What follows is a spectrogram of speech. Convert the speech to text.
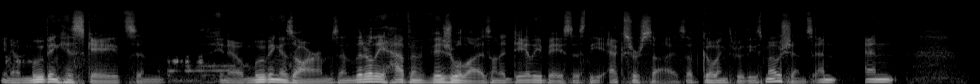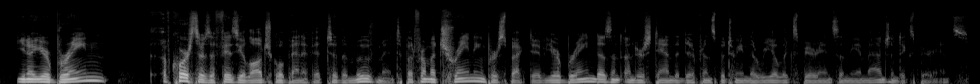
you know moving his skates and you know moving his arms and literally have him visualize on a daily basis the exercise of going through these motions and and you know your brain of course, there's a physiological benefit to the movement, but from a training perspective, your brain doesn't understand the difference between the real experience and the imagined experience,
